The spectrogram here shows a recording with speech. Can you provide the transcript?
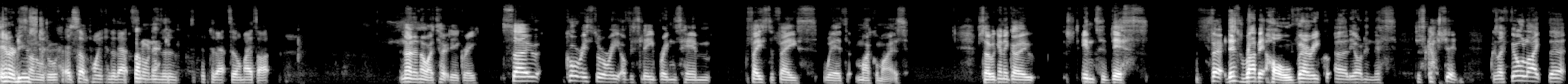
introduced at some point into that into, into that film. I thought. No, no, no. I totally agree. So Corey's story obviously brings him face to face with Michael Myers. So we're going to go into this this rabbit hole very early on in this discussion because I feel like that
